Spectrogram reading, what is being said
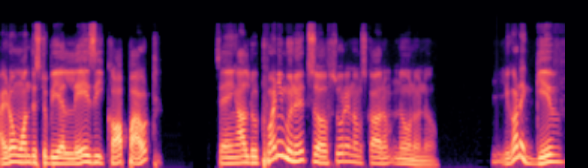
I don't want this to be a lazy cop out saying I'll do 20 minutes of Surya Namaskaram. No, no, no. You're going to give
